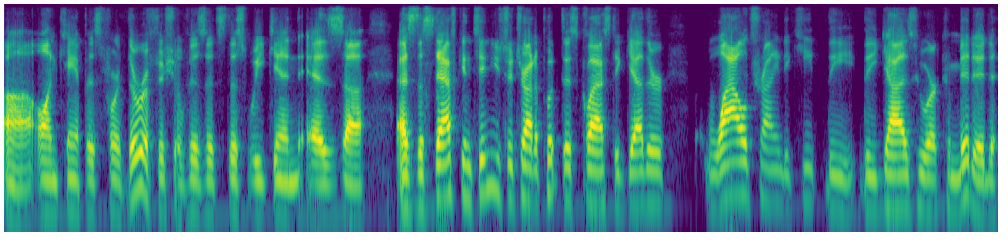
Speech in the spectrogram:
uh, on campus for their official visits this weekend as uh, as the staff continues to try to put this class together while trying to keep the the guys who are committed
